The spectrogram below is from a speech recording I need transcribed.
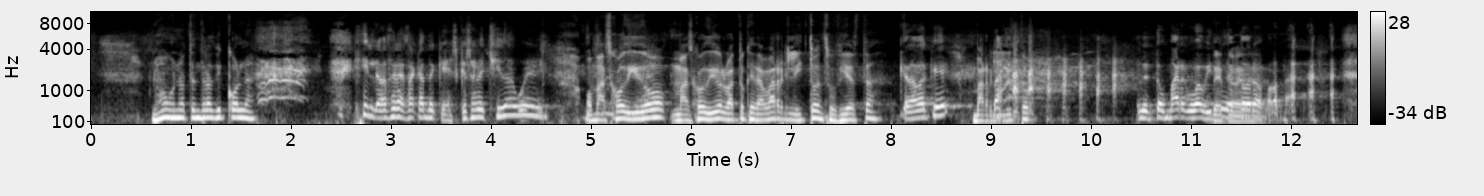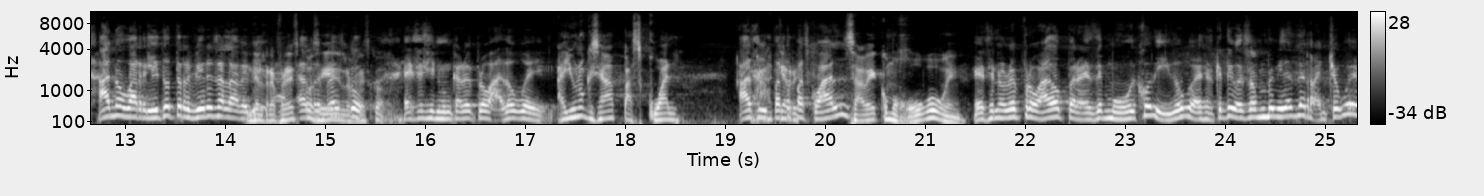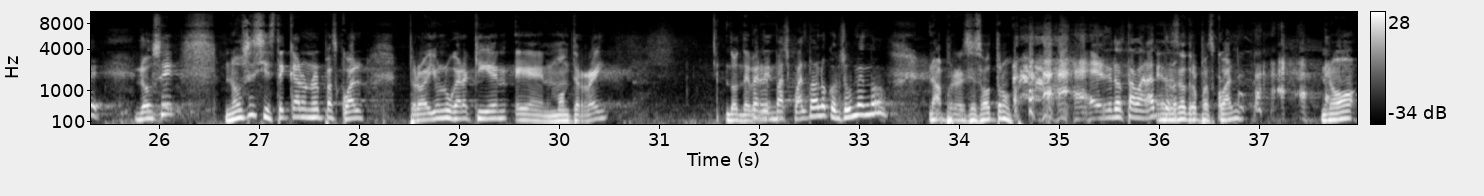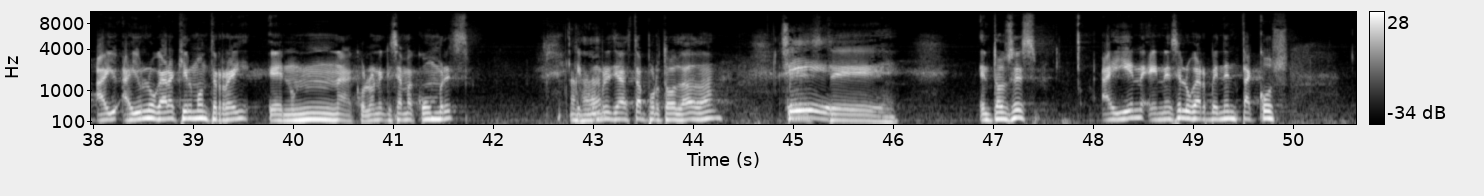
No, no tendrás bicola. Y luego se la sacan de que es que sabe chida, güey. O más jodido, más jodido el vato que da barrilito en su fiesta. ¿Quedaba qué? Barrilito. De tomar huevito De de, to- toro. ah, no, barrilito te refieres a la bebida. Del refresco, sí, del refresco. Ese sí nunca lo he probado, güey. Hay uno que se llama Pascual. Ah, sí, qué Pato Pascual. Sabe como jugo, güey. Ese no lo he probado, pero es de muy jodido, güey. Es que te digo, son bebidas de rancho, güey. No sé, no sé si esté caro o no el Pascual, pero hay un lugar aquí en, en Monterrey donde Pero el. Pascual todo lo consumes, ¿no? No, pero ese es otro. ese no está barato. Ese es otro Pascual. No, hay, hay un lugar aquí en Monterrey, en una colonia que se llama Cumbres. Que Ajá. Cumbres ya está por todos lados, ¿verdad? Sí. Este, entonces, ahí en, en ese lugar venden tacos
